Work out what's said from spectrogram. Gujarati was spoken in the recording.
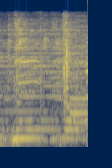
अधिकार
